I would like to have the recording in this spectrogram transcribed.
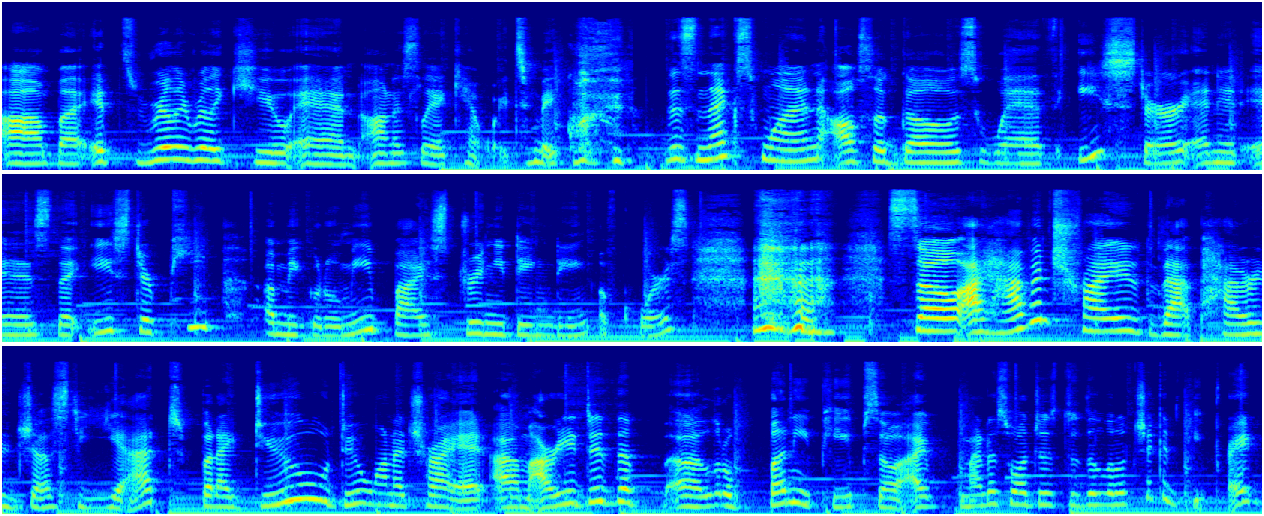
Uh, but it's really, really cute and honestly, I can't wait to make one. This next one also goes with Easter and it is the Easter Peep amigurumi by Stringy Ding Ding, of course. so I haven't tried that pattern just yet, but I do do want to try it. Um, I already did the uh, little bunny peep, so I might as well just do the little chicken peep, right?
